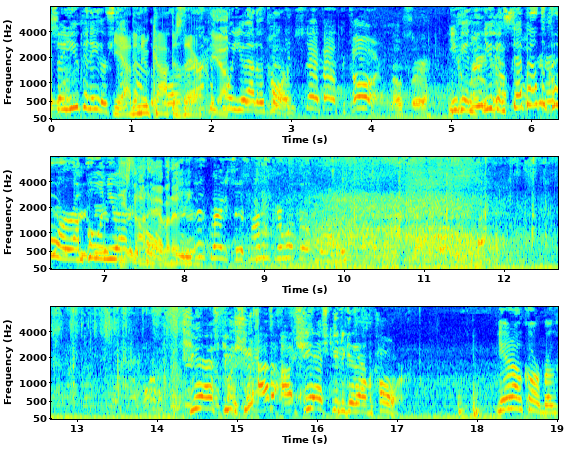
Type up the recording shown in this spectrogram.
So you can either step Yeah, the out new of the cop car, is there. Or I can Yeah. pull you out of the car. Step out the car. No, sir. You can you can step out the car, or I'm pulling you out He's of the not car. having it. Kenny. It's racist. I don't care what goes on. She asked you. She I, I, she asked you to get out of the car. Get out of the car, brother.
